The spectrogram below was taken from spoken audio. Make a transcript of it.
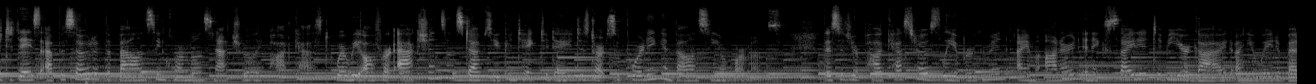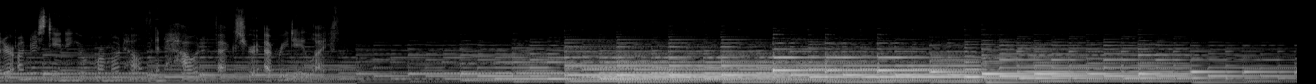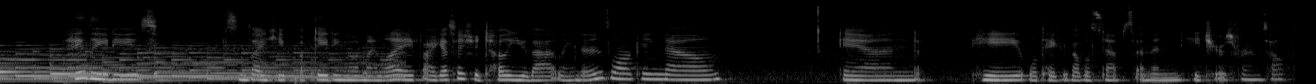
to today's episode of the Balancing Hormones Naturally podcast, where we offer actions and steps you can take today to start supporting and balancing your hormones. This is your podcast host, Leah Brueggemann. I am honored and excited to be your guide on your way to better understanding your hormone health and how it affects your everyday life. Hey ladies! Since I keep updating you on life, I guess I should tell you that Landon is walking now and he will take a couple steps and then he cheers for himself.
